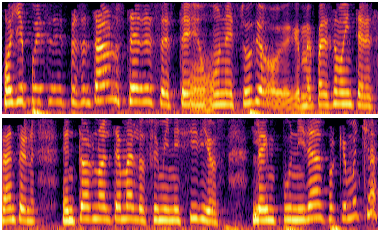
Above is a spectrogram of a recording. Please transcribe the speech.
Oye, pues eh, presentaron ustedes este un estudio que me parece muy interesante en, torno al tema de los feminicidios, la impunidad, porque mucha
